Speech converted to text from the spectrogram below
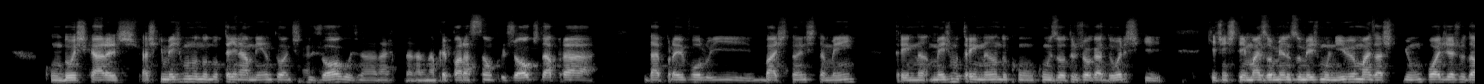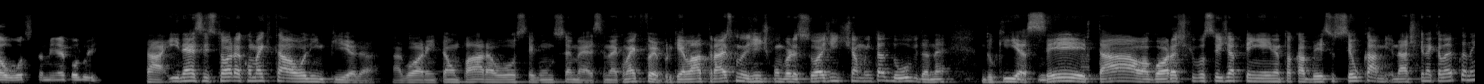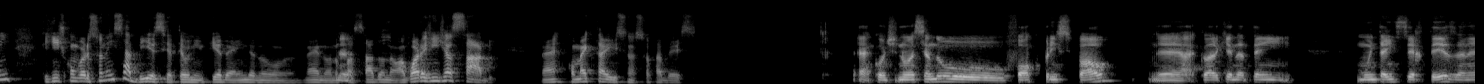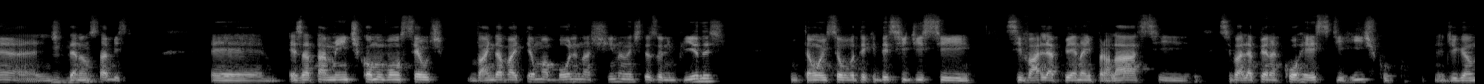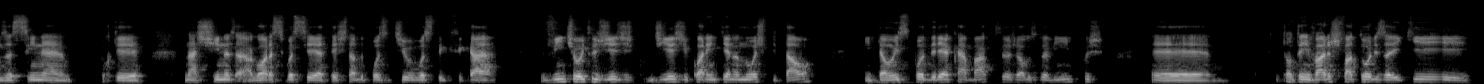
com dois caras, acho que mesmo no, no treinamento antes dos jogos, na, na, na preparação para os jogos, dá para dá para evoluir bastante também, treina, mesmo treinando com, com os outros jogadores que que a gente tem mais ou menos o mesmo nível, mas acho que um pode ajudar o outro também a evoluir. Tá, e nessa história, como é que tá a Olimpíada agora, então, para o segundo semestre, né? Como é que foi? Porque lá atrás, quando a gente conversou, a gente tinha muita dúvida, né? Do que ia ser e tal. Agora acho que você já tem aí na tua cabeça o seu caminho. Acho que naquela época nem que a gente conversou, nem sabia se ia ter Olimpíada ainda no, né, no ano é. passado ou não. Agora a gente já sabe, né? Como é que tá isso na sua cabeça? É, continua sendo o foco principal. É, claro que ainda tem muita incerteza, né? A gente uhum. ainda não uhum. sabe é, exatamente como vão ser os. Ainda vai ter uma bolha na China antes das Olimpíadas, então isso eu vou ter que decidir se se vale a pena ir para lá, se se vale a pena correr esse risco, digamos assim, né? Porque na China agora se você é testado positivo você tem que ficar 28 dias de, dias de quarentena no hospital, então isso poderia acabar com os seus Jogos Olímpicos. É, então tem vários fatores aí que,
